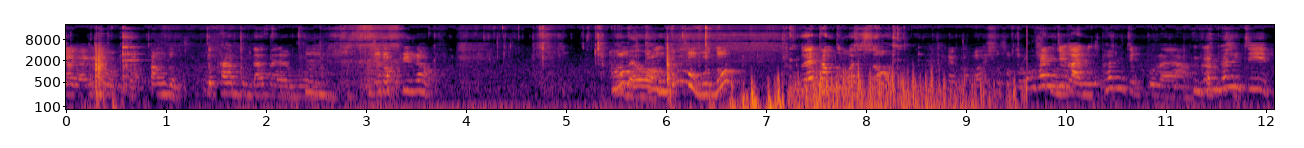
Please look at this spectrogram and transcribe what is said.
야, 야, 이거 먹어. 당근 너 바람 분다. 나 이거. 내가 필요 아, 매워. 당근 먹어 너? 왜 방금 맛있어? 그러니까 맛있어서 그렇 편지가 아니고 편집 보라야. 그러니까 편집.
